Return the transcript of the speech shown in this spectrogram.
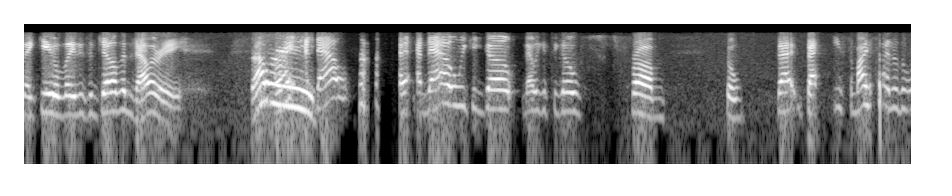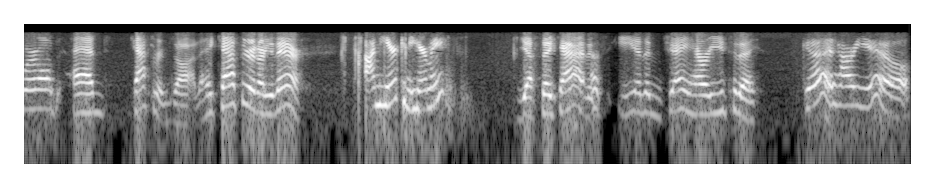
Thank you, ladies and gentlemen. Valerie. Valerie. Right, and now and now we can go. Now we get to go from so back back east to my side of the world, and Catherine's on. Hey, Catherine, are you there? I'm here. Can you hear me? Yes, I can. It's Ian and Jay. How are you today? Good. How are you?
